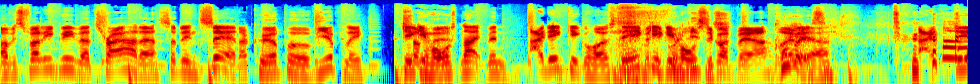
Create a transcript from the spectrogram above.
Og hvis folk ikke ved, hvad Tryhard er, så er det en serie, der kører på Viaplay. GG som, øh, Horse. Nej, men Nej, det er ikke GG Horsens. Det er ikke GG det kunne lige så Horsens. godt være. Kunne være. Nej, det,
